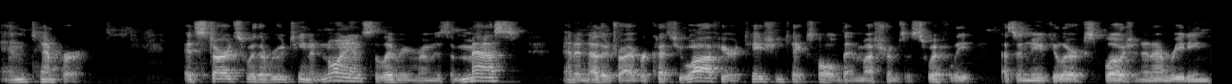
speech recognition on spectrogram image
and temper. It starts with a routine annoyance. The living room is a mess and another driver cuts you off, irritation takes hold, then mushrooms as swiftly as a nuclear explosion. And I'm reading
